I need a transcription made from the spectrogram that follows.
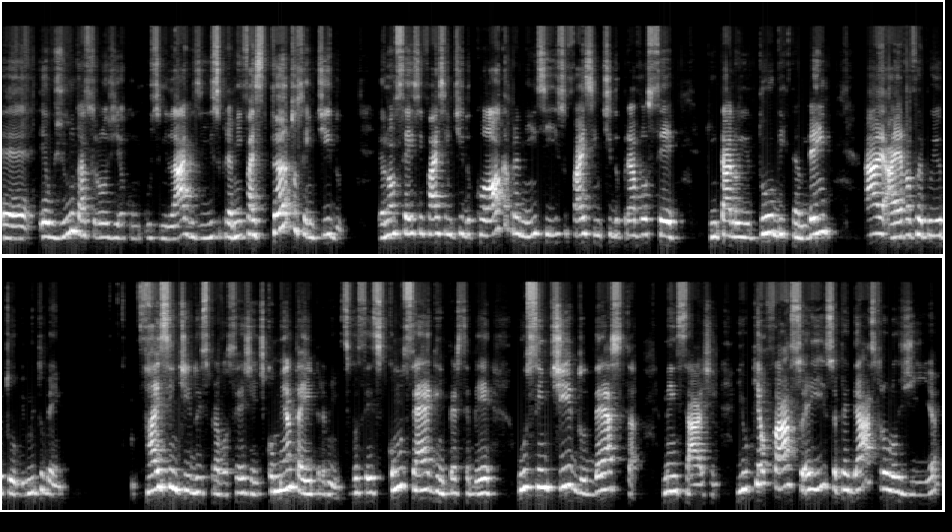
é, eu junto a astrologia com o curso Milagres, e isso para mim faz tanto sentido. Eu não sei se faz sentido, coloca para mim se isso faz sentido para você. Quem está no YouTube também. Ah, a Eva foi para o YouTube, muito bem. Faz sentido isso para você, gente? Comenta aí para mim, se vocês conseguem perceber o sentido desta mensagem. E o que eu faço é isso, é pegar a astrologia,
